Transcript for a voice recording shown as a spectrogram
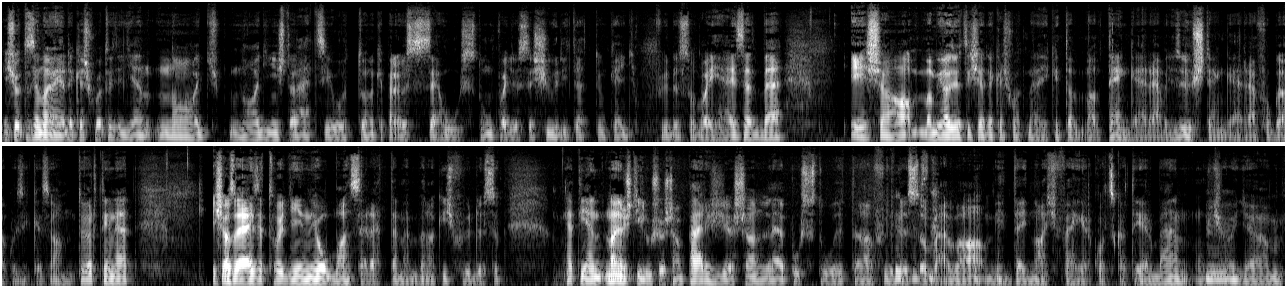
És ott azért nagyon érdekes volt, hogy egy ilyen nagy, nagy installációt tulajdonképpen összehúztunk, vagy összesűrítettünk egy fürdőszobai helyzetbe, és a, ami azért is érdekes volt, mert egyébként a, a tengerrel, vagy az őstengerrel foglalkozik ez a történet, és az a helyzet, hogy én jobban szerettem ebben a kis fürdőszok hát ilyen nagyon stílusosan, párizsiasan lepusztult a fürdőszobába, mint egy nagy fehér kocka térben, úgyhogy, mm. um,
